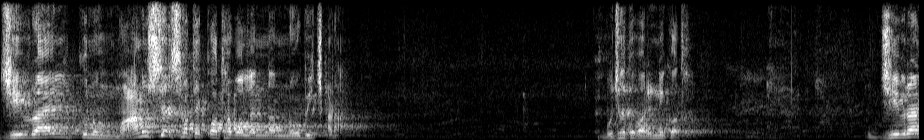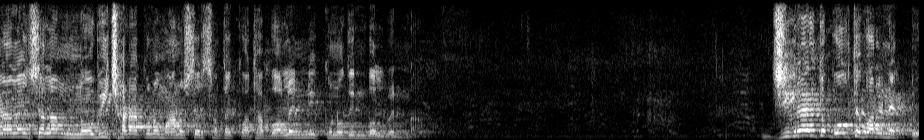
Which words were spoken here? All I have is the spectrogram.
জিব্রাইল কোনো মানুষের সাথে কথা বলেন না নবী ছাড়া। বুঝাতে পারিনি কথা। জিব্রাইল আলাইসাল্লাম নবী ছাড়া কোনো মানুষের সাথে কথা বলেননি, কোনোদিন বলবেন না। জিব্রাইল তো বলতে পারেন একটু।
